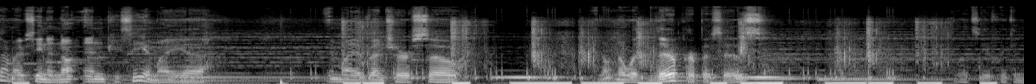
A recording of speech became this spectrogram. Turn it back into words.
Time I've seen a not NPC in my uh, in my adventure, so I don't know what their purpose is. Let's see if we can.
